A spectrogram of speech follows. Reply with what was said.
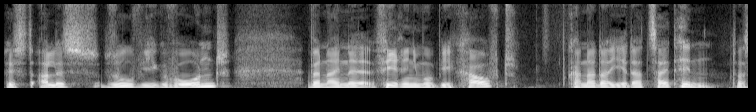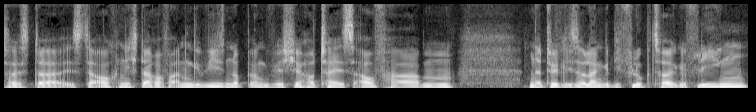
ist alles so wie gewohnt. Wenn eine Ferienimmobilie kauft, kann er da jederzeit hin. Das heißt, da ist er auch nicht darauf angewiesen, ob irgendwelche Hotels aufhaben. Natürlich, solange die Flugzeuge fliegen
